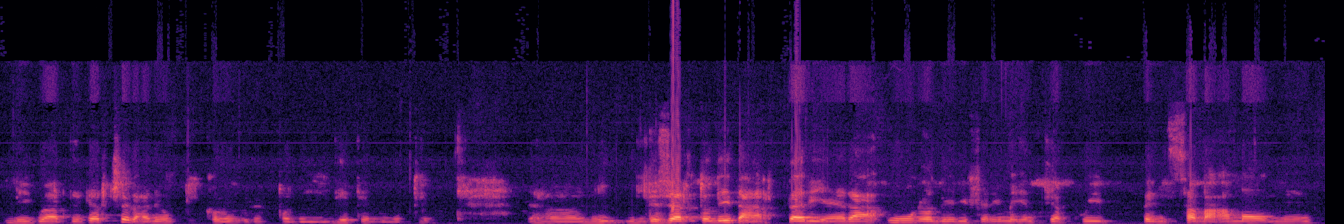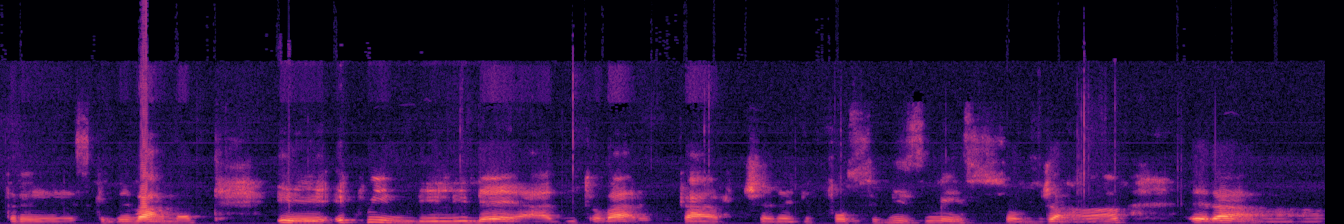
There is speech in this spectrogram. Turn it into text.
di guardie carcerari e un piccolo gruppo di detenuti. Uh, il deserto dei Tartari era uno dei riferimenti a cui pensavamo mentre scrivevamo. E, e quindi l'idea di trovare un carcere che fosse dismesso già era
